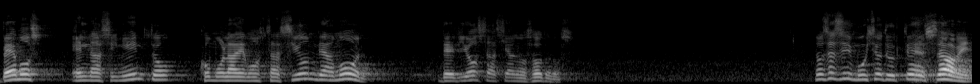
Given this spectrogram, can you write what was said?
vemos el nacimiento como la demostración de amor de Dios hacia nosotros. No sé si muchos de ustedes saben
